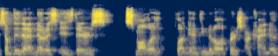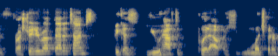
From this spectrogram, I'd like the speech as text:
something that I've noticed is there's smaller plugin and theme developers are kind of frustrated about that at times because you have to put out a much better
